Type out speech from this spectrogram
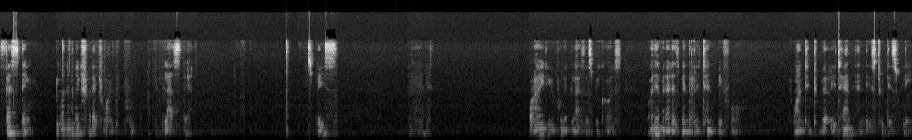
First thing you want to make sure that you want to put a plus there. Space Why do you put a plus? Because whatever that has been written before, you want it to be written and this to display.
